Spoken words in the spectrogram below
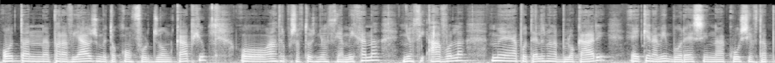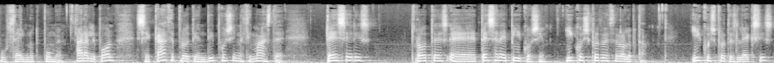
Όταν παραβιάζουμε το comfort zone κάποιου, ο άνθρωπος αυτός νιώθει αμήχανα, νιώθει άβολα με αποτέλεσμα να μπλοκάρει ε, και να μην μπορέσει να ακούσει αυτά που θέλουμε να του πούμε. Άρα λοιπόν σε κάθε πρώτη εντύπωση να θυμάστε 4 πρώτες, ε, 4 επί 20, 20 πρώτα δευτερόλεπτα, 20 πρώτες λέξεις,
